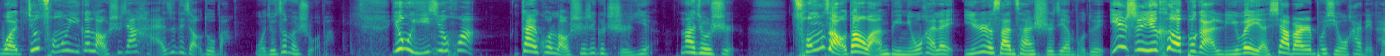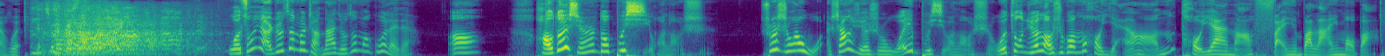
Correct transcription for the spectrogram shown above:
我就从一个老师家孩子的角度吧，我就这么说吧，用一句话。概括老师这个职业，那就是从早到晚比牛还累，一日三餐时间不对，一时一刻不敢离位呀，下班不休还得开会。我从小就这么长大，就这么过来的啊。好多学生都不喜欢老师。说实话，我上学的时候我也不喜欢老师，我总觉得老师管我们好严啊，那么讨厌呐，烦人巴拉一毛八。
